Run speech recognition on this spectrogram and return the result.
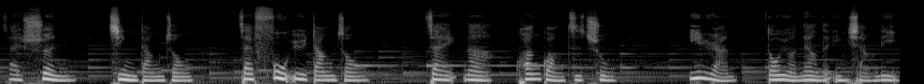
在顺境当中，在富裕当中，在那宽广之处，依然都有那样的影响力，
